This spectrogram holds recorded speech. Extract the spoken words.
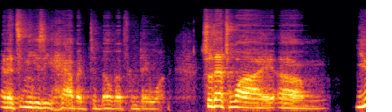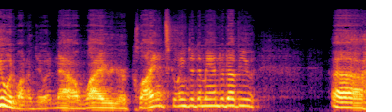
And it's an easy habit to build up from day one. So that's why um, you would want to do it. Now, why are your clients going to demand it of you? Uh,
